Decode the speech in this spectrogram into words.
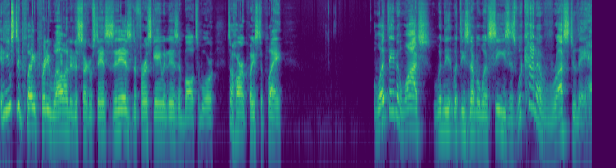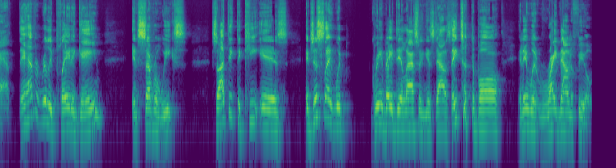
And Houston played pretty well under the circumstances. It is the first game, it is in Baltimore. It's a hard place to play. One thing to watch with the, with these number one seeds is what kind of rust do they have? They haven't really played a game in several weeks. So I think the key is, and just like what Green Bay did last week against Dallas, they took the ball and they went right down the field.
